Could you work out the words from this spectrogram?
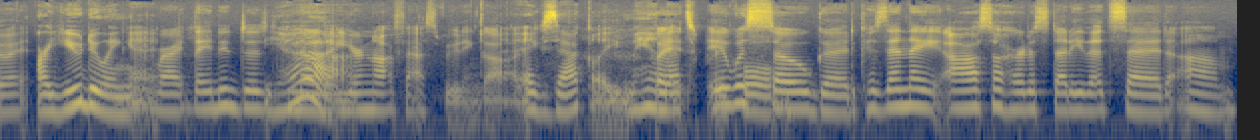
them, are you doing it? Right. They need to know that you're not fast fooding God. Exactly. Man, but that's it was cool. so good because then they i also heard a study that said um,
